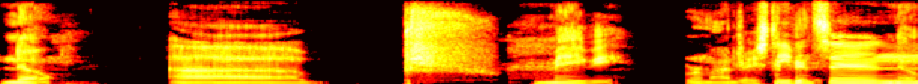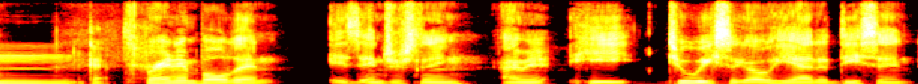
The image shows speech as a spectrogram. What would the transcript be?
No, uh, maybe. Rhamondre Stevenson. No. Okay. Brandon Bolden is interesting. I mean, he two weeks ago he had a decent,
